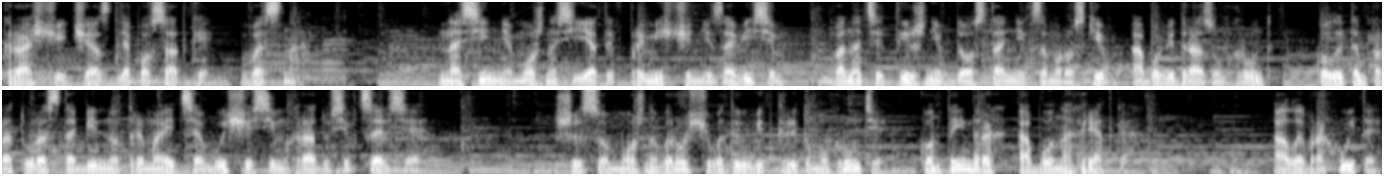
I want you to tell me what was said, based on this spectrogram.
Кращий час для посадки весна. Насіння можна сіяти в приміщенні за 8-12 тижнів до останніх заморозків або відразу в ґрунт, коли температура стабільно тримається вище 7 градусів Цельсія. Шисо можна вирощувати у відкритому ґрунті, контейнерах або на грядках. Але врахуйте,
